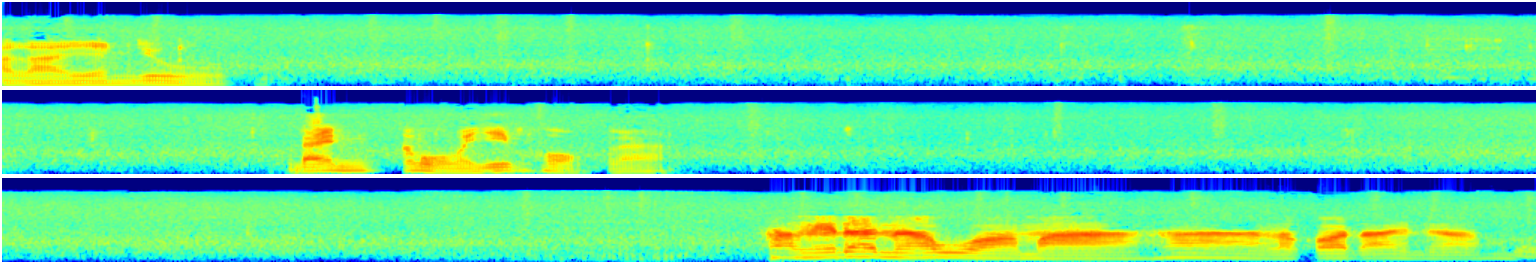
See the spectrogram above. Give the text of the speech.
อะไรยังอยู่ ได้เนื้อหมูมายี่สิบหกแล้ว ทางนี้ได้เนื้อวัวมาห้าแล้วก็ได้เนื้อหมู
